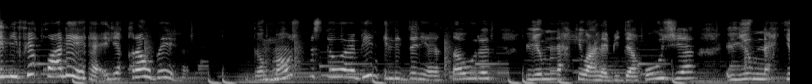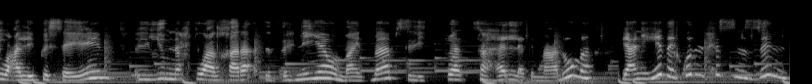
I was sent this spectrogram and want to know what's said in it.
اللي فيقوا عليها اللي قراو بها دونك ماهوش مستوعبين اللي الدنيا تطورت. اليوم نحكيو على بيداغوجيا اليوم نحكيو على ال quotient اليوم نحكيو على الخرائط الذهنية وال en: mind maps اللي تسهل لك المعلومة. يعني هذا الكل نحس مازال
